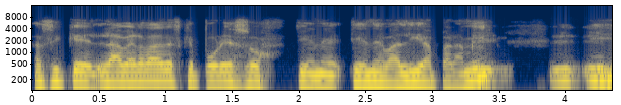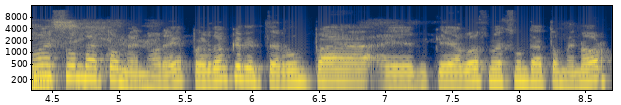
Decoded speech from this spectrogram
Así que la verdad es que por eso tiene, tiene valía para mí. Y, no es un dato menor, ¿eh? Perdón que te interrumpa, eh, que a vos no es un dato menor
